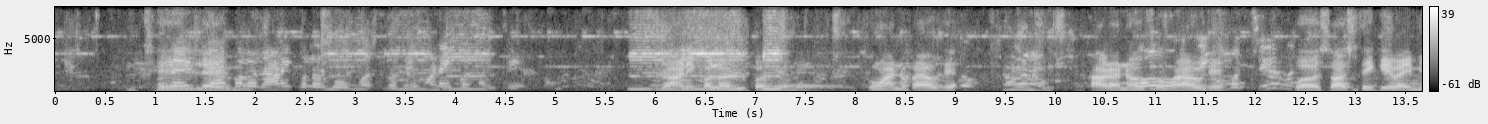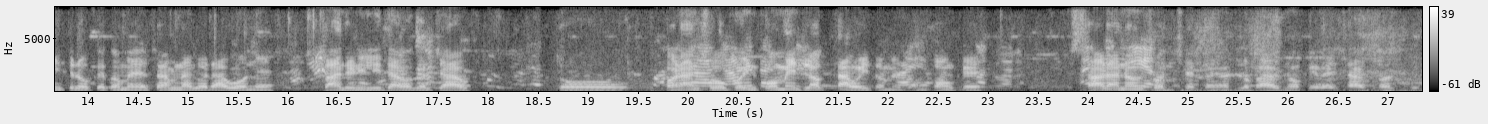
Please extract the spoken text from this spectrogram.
લાઈવમાં કલર રાણી કલર બહુ મસ્ત છે મને પસંદ છે રાણી કલર પર છે ને શું આનો ભાવ છે? સાડા નવસો ભાવ છે. સસ્તી કહેવાય મિત્રો કે તમે જામનગર આવો ને બાંધણી લીધા વગર જાઓ તો ઘણા સો કોઈ કોમેન્ટ લખતા હોય તમે તો હું કહું કે સાડા નવસો જ છે કંઈ આટલો ભાવ ન કહેવાય સાવ સસ્તી.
